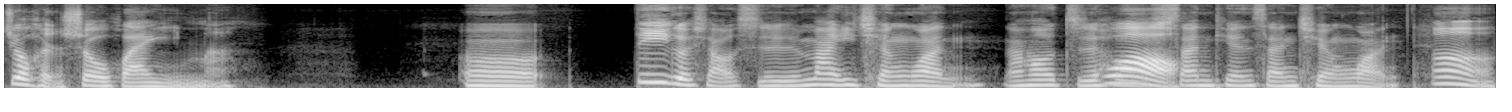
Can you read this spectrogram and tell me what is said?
就很受欢迎嘛。呃，第一个小时卖一千万，然后之后三天三千万，嗯，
